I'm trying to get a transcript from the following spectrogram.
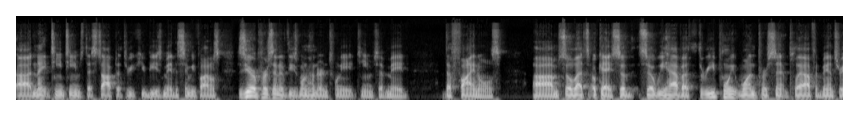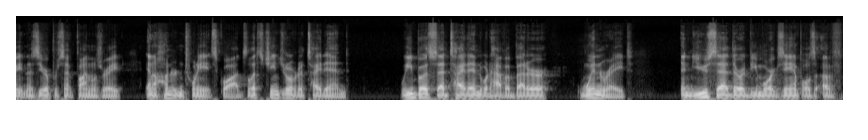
uh, 19 teams that stopped at three QBs made the semifinals. Zero percent of these 128 teams have made the finals. Um, so let's okay. So so we have a 3.1% playoff advance rate and a 0% finals rate and 128 squads. Let's change it over to tight end. We both said tight end would have a better win rate. and you said there would be more examples of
